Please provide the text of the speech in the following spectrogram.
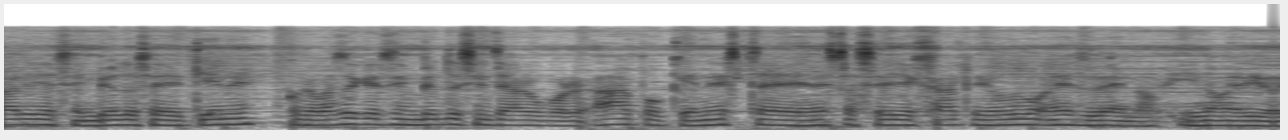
Harry el simbionte se detiene porque pasa que el simbionte siente algo por ah porque en este en esta serie Harry Odo es Venom y no Eddie.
